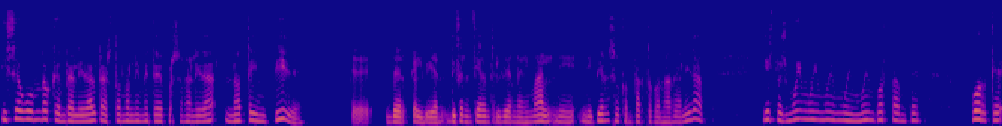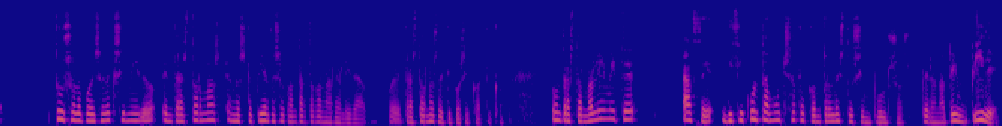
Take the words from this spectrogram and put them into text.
Y segundo, que en realidad el trastorno límite de personalidad no te impide eh, ver el bien, diferenciar entre el bien y el mal, ni, ni pierdes el contacto con la realidad. Y esto es muy, muy, muy, muy, muy importante porque tú solo puedes ser eximido en trastornos en los que pierdes el contacto con la realidad, eh, trastornos de tipo psicótico. Un trastorno límite hace, dificulta mucho que controles tus impulsos, pero no te impide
